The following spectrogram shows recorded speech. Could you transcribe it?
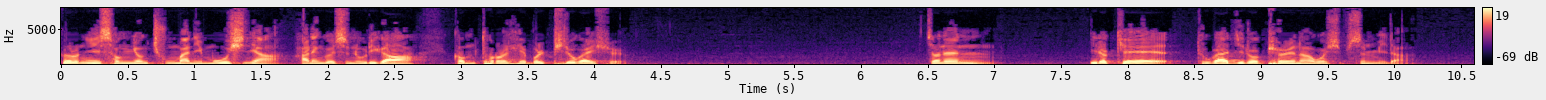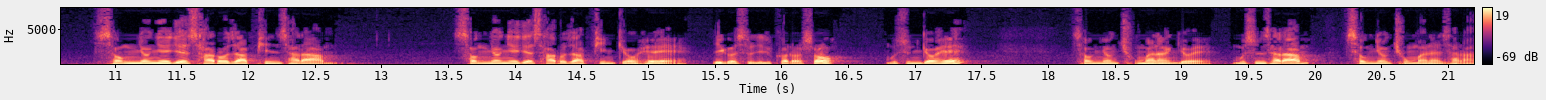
그러니 성령 충만이 무엇이냐 하는 것은 우리가 검토를 해볼 필요가 있어요. 저는 이렇게 두 가지로 표현하고 싶습니다. 성령에게 사로잡힌 사람, 성령에게 사로잡힌 교회, 이것을 일컬어서 무슨 교회? 성령 충만한 교회. 무슨 사람? 성령 충만한 사람.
